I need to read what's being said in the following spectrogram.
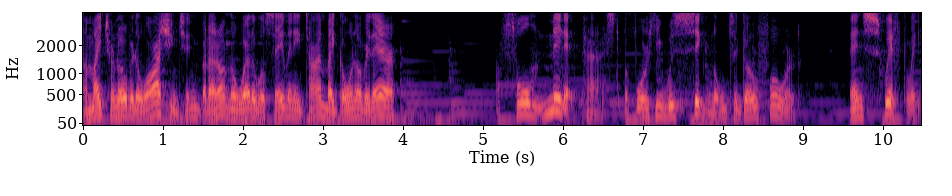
I might turn over to Washington, but I don't know whether we'll save any time by going over there. A full minute passed before he was signaled to go forward. Then swiftly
